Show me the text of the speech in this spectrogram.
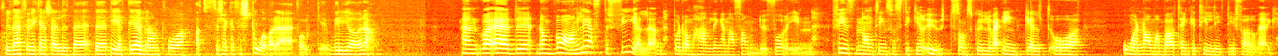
Så det är därför vi kanske är lite petiga ibland på att försöka förstå vad det är folk vill göra. Men vad är det, de vanligaste felen på de handlingarna som du får in? Finns det någonting som sticker ut som skulle vara enkelt att ordna om man bara tänker till lite i förväg?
